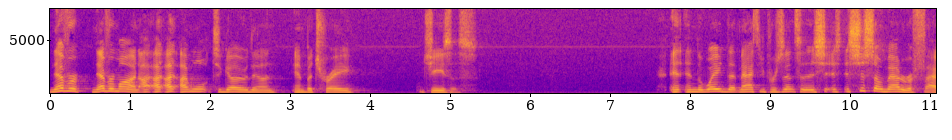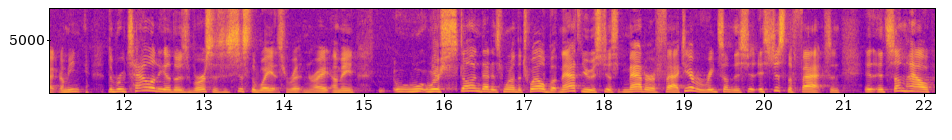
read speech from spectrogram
Never, never mind. I, I, I want to go then and betray Jesus. And, and the way that Matthew presents it, it's, it's just so matter of fact. I mean, the brutality of those verses is just the way it's written, right? I mean, we're stunned that it's one of the 12, but Matthew is just matter of fact. You ever read something that's just, it's just the facts, and it, it's somehow,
